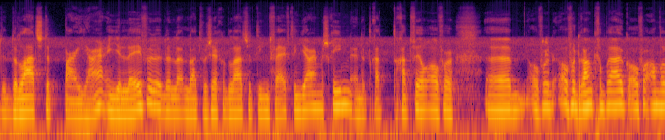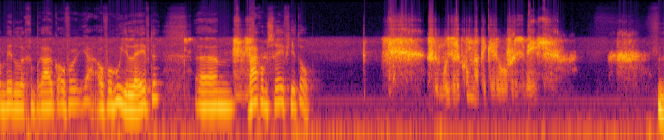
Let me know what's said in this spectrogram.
de, de, laatste paar jaar in je leven. De, laten we zeggen de laatste 10, 15 jaar misschien. En het gaat, gaat veel over, uh, over, over drankgebruik, over andere middelen gebruik, over, ja, over hoe je leefde. Um, waarom schreef je het op? Vermoedelijk omdat ik erover zweeg. Hm.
